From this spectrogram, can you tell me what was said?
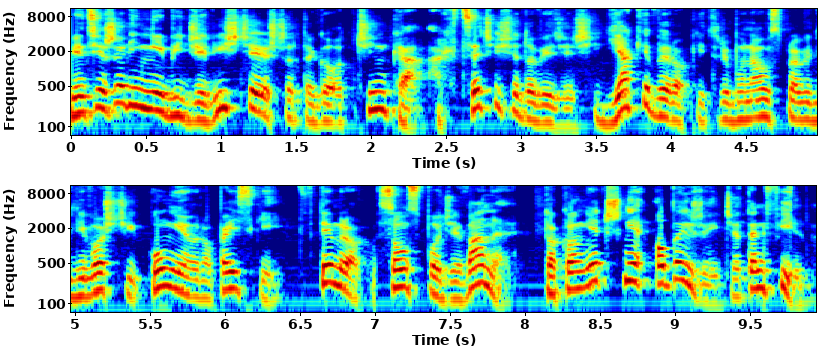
Więc jeżeli nie widzieliście jeszcze tego odcinka, a chcecie się dowiedzieć, jakie wyroki Trybunału Sprawiedliwości Unii Europejskiej w tym roku są spodziewane, to koniecznie obejrzyjcie ten film.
